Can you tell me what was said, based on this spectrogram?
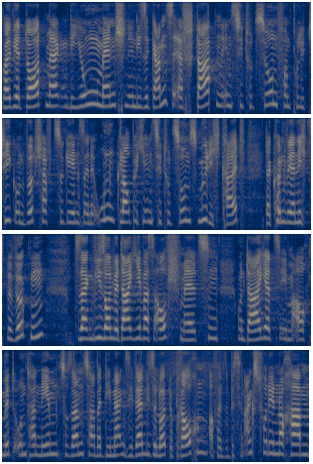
weil wir dort merken, die jungen Menschen in diese ganz erstarrten Institutionen von Politik und Wirtschaft zu gehen, ist eine unglaubliche Institutionsmüdigkeit. Da können wir ja nichts bewirken zu sagen, wie sollen wir da jeweils aufschmelzen und da jetzt eben auch mit Unternehmen zusammenzuarbeiten, die merken, sie werden diese Leute brauchen, auch wenn sie ein bisschen Angst vor denen noch haben.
